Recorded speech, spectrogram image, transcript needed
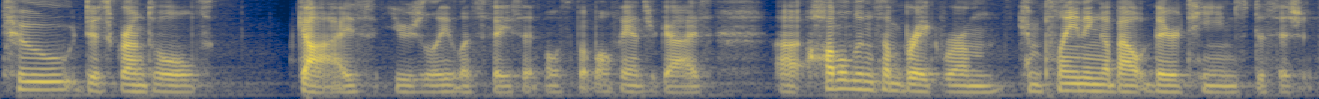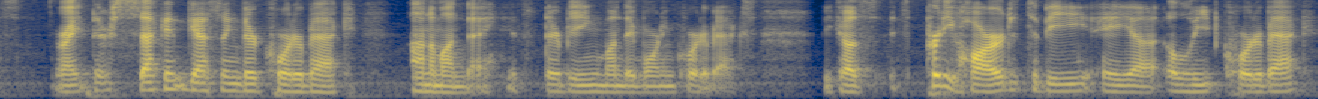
two disgruntled guys, usually, let's face it, most football fans are guys, uh, huddled in some break room complaining about their team's decisions, right? They're second guessing their quarterback on a Monday. It's they're being Monday morning quarterbacks because it's pretty hard to be a uh, elite quarterback.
